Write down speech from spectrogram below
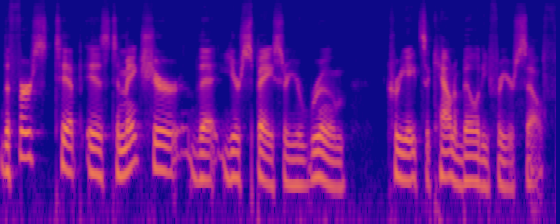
The first tip is to make sure that your space or your room creates accountability for yourself.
